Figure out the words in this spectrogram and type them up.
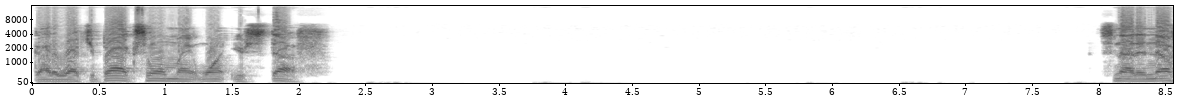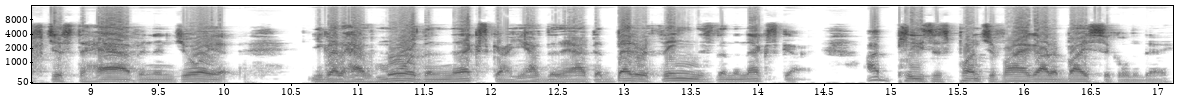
Gotta watch your back. Someone might want your stuff. It's not enough just to have and enjoy it. You got to have more than the next guy. You have to have the better things than the next guy. I'd please as punch if I got a bicycle today.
